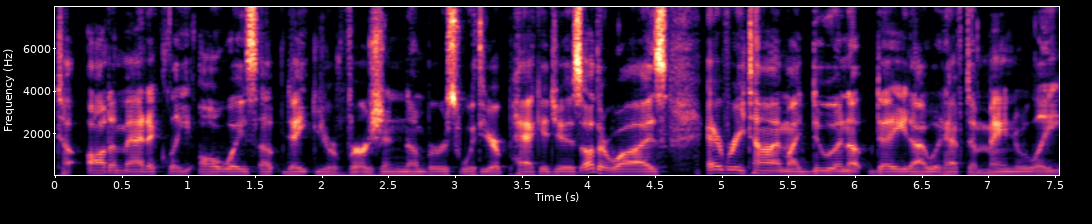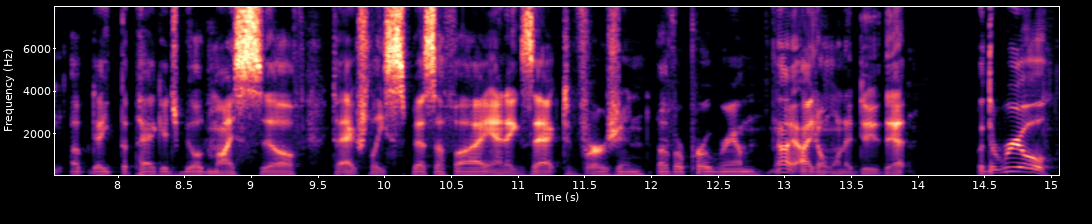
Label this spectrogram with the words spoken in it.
to automatically always update your version numbers with your packages. Otherwise, every time I do an update, I would have to manually update the package build myself to actually specify an exact version of a program. I, I don't want to do that. But the real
